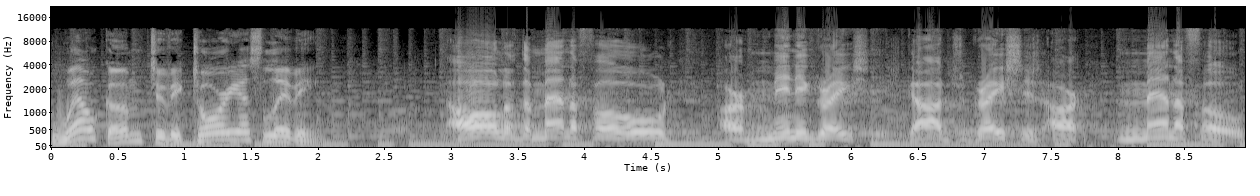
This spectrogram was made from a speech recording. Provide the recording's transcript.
Welcome to Victorious Living. All of the manifold are many graces. God's graces are manifold.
